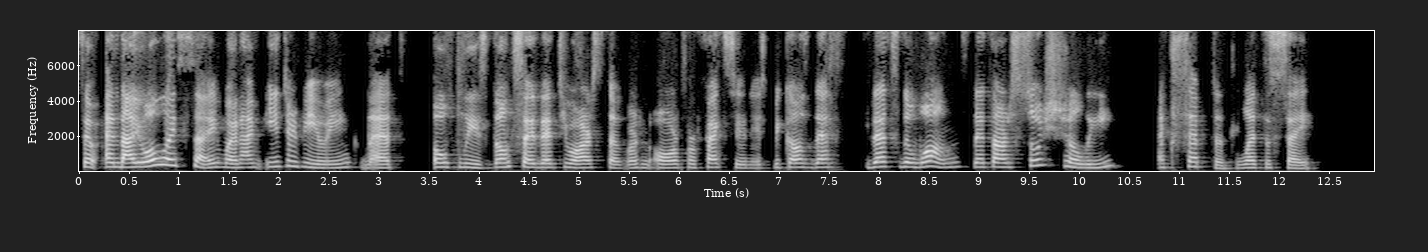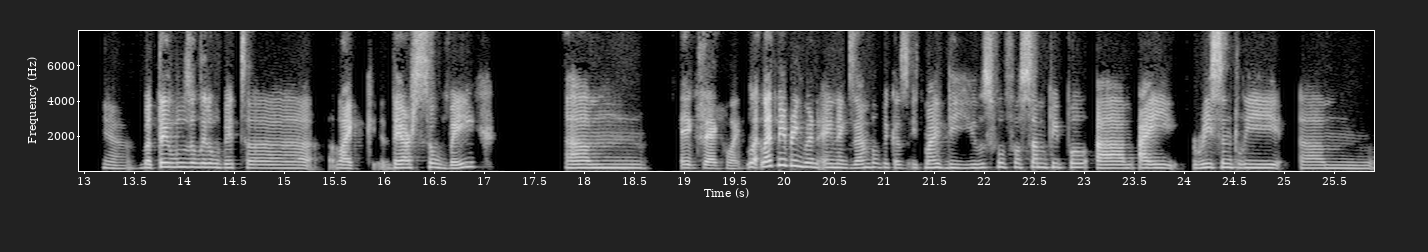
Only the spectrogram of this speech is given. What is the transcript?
So, and I always say when I'm interviewing that, oh, please don't say that you are stubborn or perfectionist because that's that's the ones that are socially accepted. Let us say. Yeah, but they lose a little bit. Uh, like they are so vague. Um, exactly let, let me bring an, an, example because it might be useful for some people um, i recently um,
